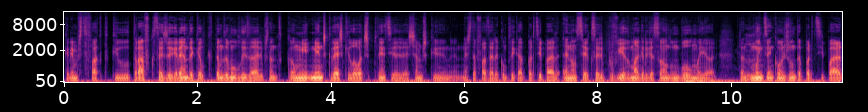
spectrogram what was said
queremos de facto que o tráfego seja grande aquele que estamos a mobilizar e, portanto, com menos que 10 kW de potência, achamos que nesta fase era complicado participar, a não ser que seja por via de uma agregação de um bolo maior. Portanto, uhum. muitos em conjunto a participar,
